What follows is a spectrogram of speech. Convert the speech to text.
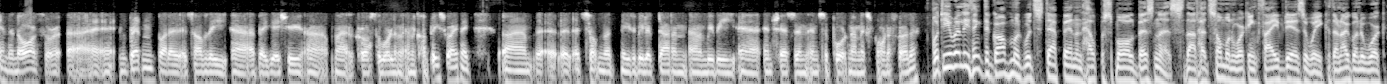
in the north or uh, in Britain, but it's obviously uh, a big issue uh, across the world and in, the country. So I think um, it's something that needs to be looked at, and, and we'd be uh, interested in, in, supporting and exploring it further. But do you really think the government would step in and help a small business that had someone working five days a week? They're now going to work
